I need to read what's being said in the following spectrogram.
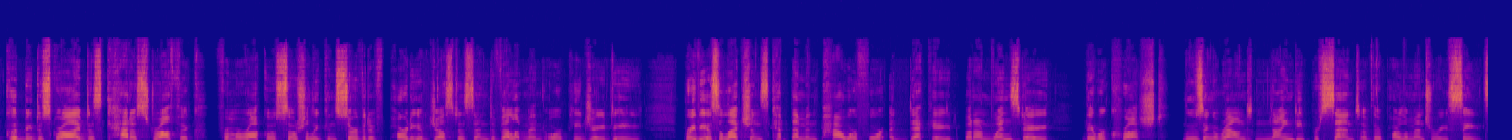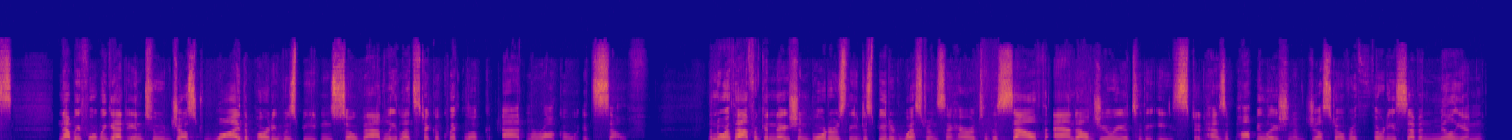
Could be described as catastrophic for Morocco's socially conservative Party of Justice and Development, or PJD. Previous elections kept them in power for a decade, but on Wednesday, they were crushed, losing around 90% of their parliamentary seats. Now, before we get into just why the party was beaten so badly, let's take a quick look at Morocco itself. The North African nation borders the disputed Western Sahara to the south and Algeria to the east. It has a population of just over 37 million,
